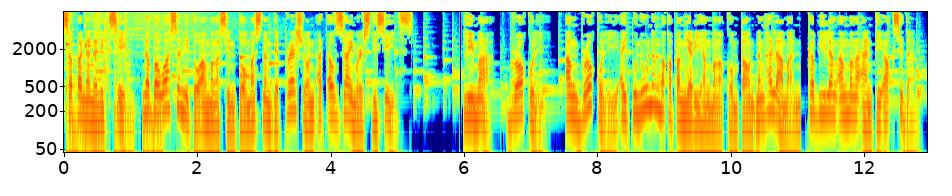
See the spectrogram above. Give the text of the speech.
Sa pananaliksik, nabawasan nito ang mga sintomas ng depression at Alzheimer's disease. 5. Broccoli. Ang broccoli ay puno ng makapangyarihang mga compound ng halaman, kabilang ang mga antioxidant.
